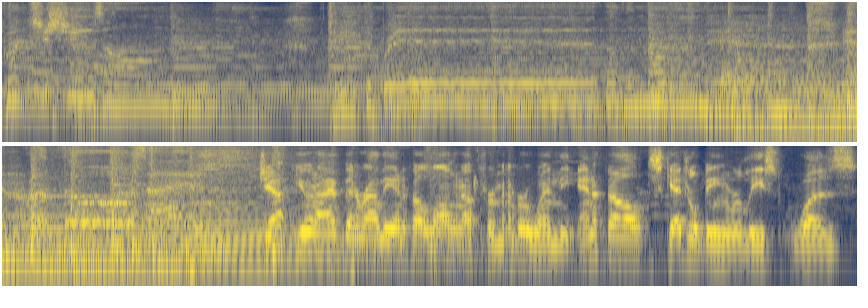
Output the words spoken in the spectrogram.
put your shoes on, take a breath of the northern air, and rub those eyes. Jeff, you and I have been around the NFL long enough to remember when the NFL schedule being released was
